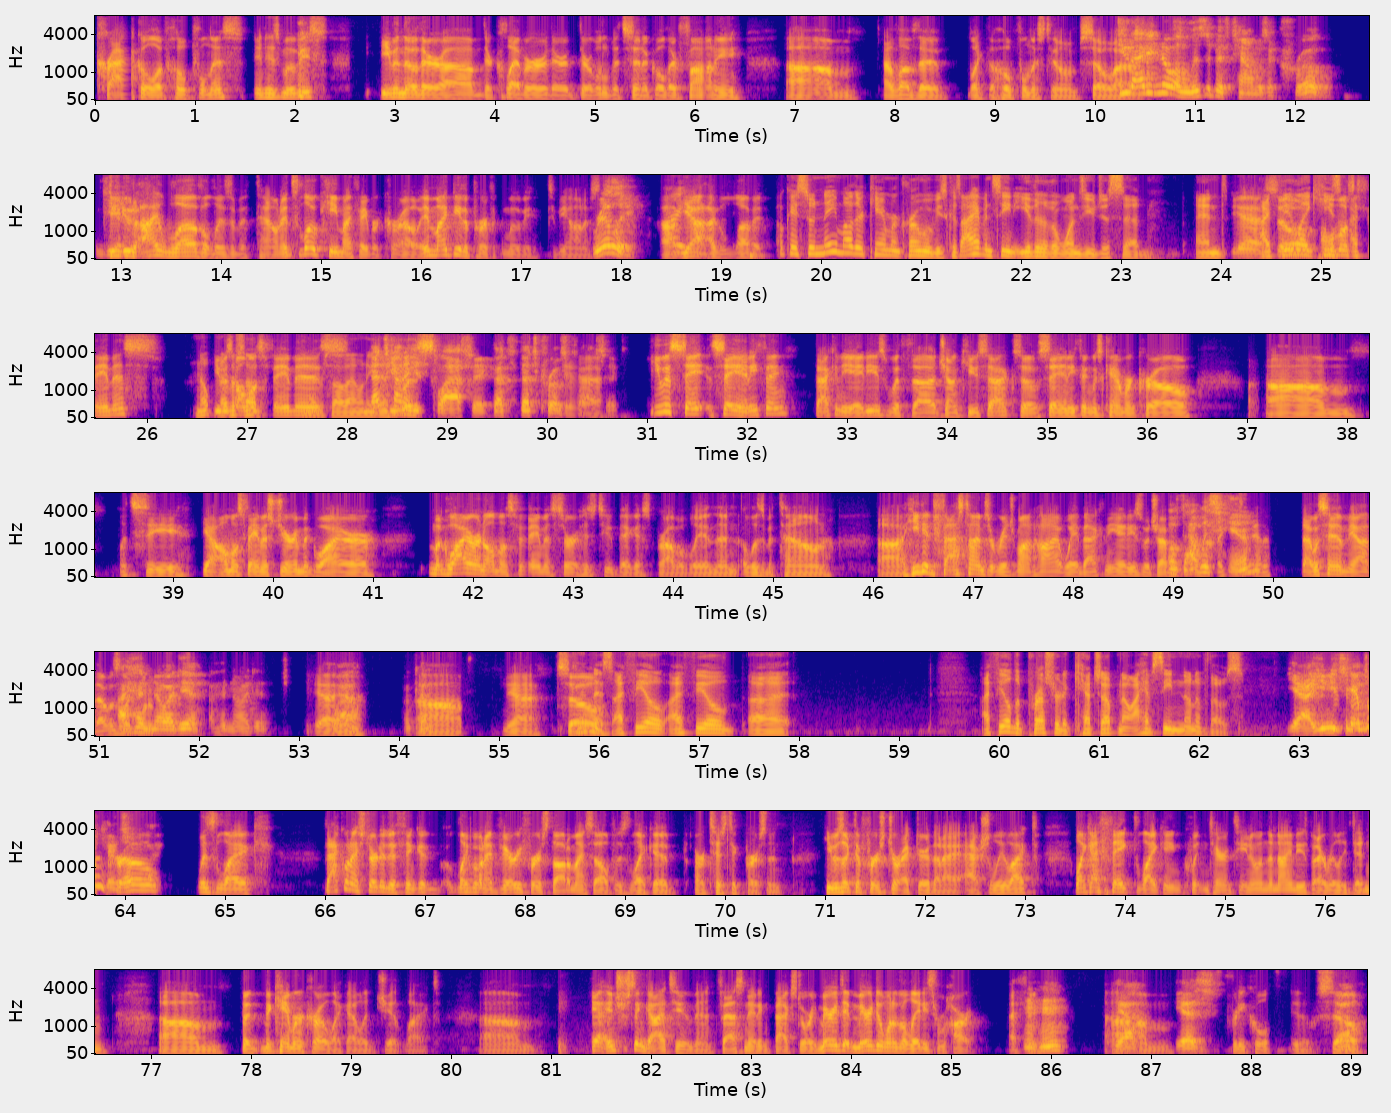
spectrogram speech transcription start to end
crackle of hopefulness in his movies. even though they're um, they're clever, they're they're a little bit cynical, they're funny. Um, I love the like the hopefulness to them. So, uh, dude, I didn't know Elizabethtown was a Crowe. Dude, I love Elizabethtown. It's low key my favorite Crowe. It might be the perfect movie, to be honest. Really? Uh, right. Yeah, I love it. Okay, so name other Cameron Crowe movies because I haven't seen either of the ones you just said. And yeah, I so feel like he's almost I, famous. Nope, he was almost famous. Never saw that one either. That's kind of his classic. That's that's Crowe's yeah. classic. he was say say anything back in the '80s with uh, John Cusack. So say anything was Cameron Crowe. Um, let's see, yeah, almost famous Jerry Maguire. Maguire and Almost Famous are his two biggest, probably, and then Elizabethtown. Uh, he did Fast Times at Ridgemont High way back in the '80s, which I'm. Oh, that I'm was him? fan. That was him. Yeah, that was. Like I had one no idea. I had no idea. Yeah, Wow. Okay. yeah, um, yeah. So Goodness, I feel I feel uh I feel the pressure to catch up now. I have seen none of those. yeah, you need some Cameron education. Crowe was like back when I started to think it, like when I very first thought of myself as like a artistic person. He was like the first director that I actually liked. Like I faked liking Quentin Tarantino in the '90s, but I really didn't. Um, but but Cameron Crowe, like I legit liked. Um, yeah, interesting guy too, man. Fascinating backstory. Married to married to one of the ladies from Heart, I think. Mm-hmm. yeah. Um, Yes. pretty cool too. So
